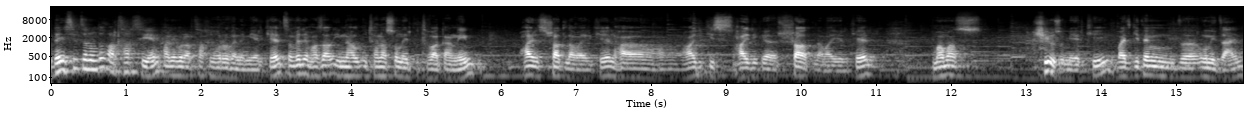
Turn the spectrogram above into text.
Դե ես ծնունդով Արցախցի եմ, քանի որ Արցախի հորովեն եմ եկել, ծնվել եմ 1982 թվականին։ Հայրս շատ լավ է եկել, հայրիկիս հայրիկը շատ լավ է եկել։ Մամաս չի ուզում երկի, բայց գիտեմ ունի ձայն։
